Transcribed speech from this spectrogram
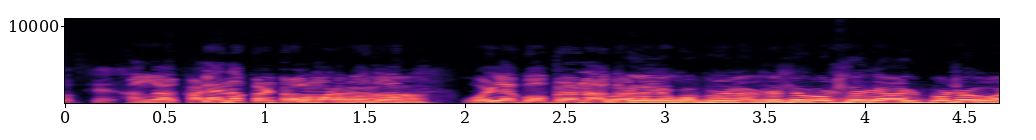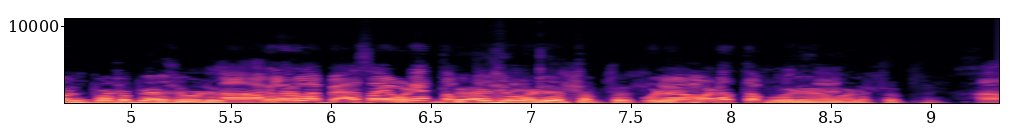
ಓಕೆ ಹಂಗ ಕಳೆನೂ ಕಂಟ್ರೋಲ್ ಮಾಡ್ಬೋದು ಹಾ. ಒಳ್ಳೆ ಗೊಬ್ಬರನ ಒಳ್ಳೆ ಗೊಬ್ಬರನ ಹಾಕಿದ್ರೆ ವರ್ಷಕ್ಕೆ ಎರಡು ಪೋಟ ಒಂದ್ ಪೋಟ ಬೇಸಾಯ ಹೊಡಿ ಅಗಲಗಲ ಬೇಸಾಯ ಹೊಡೆ ಬೇಸಾಯ ಹೊಡೆದು ತಪ್ತದೆ. ಉಳುಮೆ ಮಾಡೋದ್ ತಪ್ಪು ಉಳಿಮೆ ಮಾಡೋದು ತಪ್ತದೆ. ಹಾ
